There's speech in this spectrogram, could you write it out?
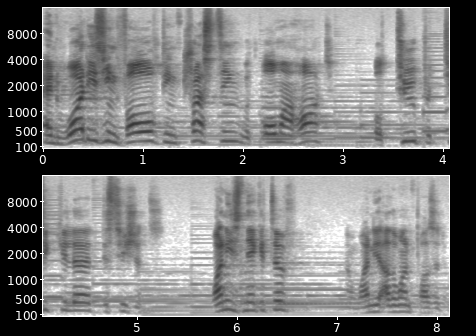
And what is involved in trusting with all my heart? Well, two particular decisions. One is negative and one the other one positive.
